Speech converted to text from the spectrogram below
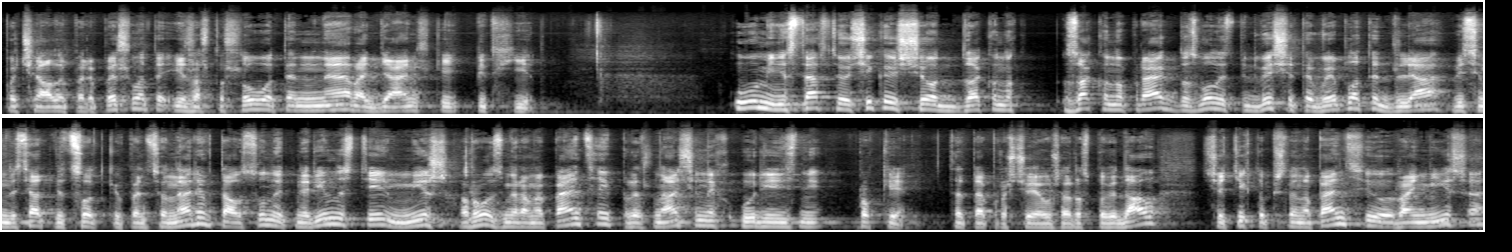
почали переписувати і застосовувати нерадянський підхід. У міністерстві очікують, що законо- законопроект дозволить підвищити виплати для 80% пенсіонерів та усунуть нерівності між розмірами пенсій, призначених у різні роки. Це те, про що я вже розповідав. Що ті, хто пішли на пенсію раніше,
